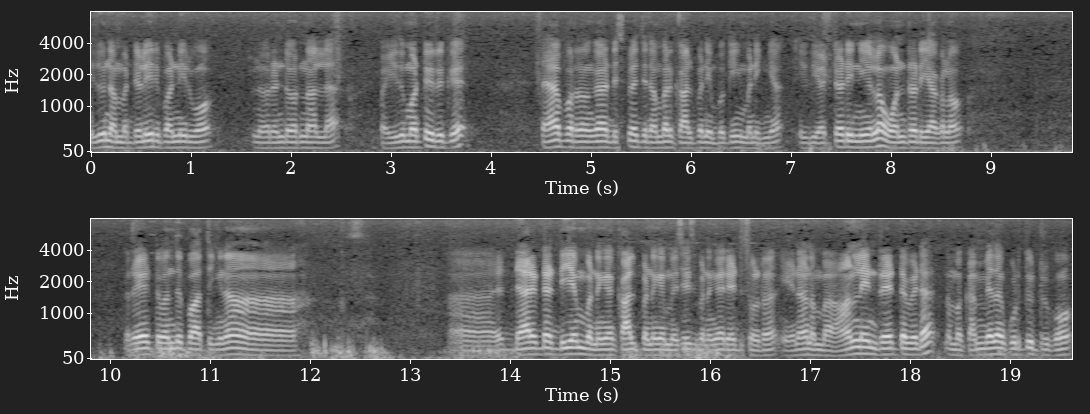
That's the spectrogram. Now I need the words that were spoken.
இதுவும் நம்ம டெலிவரி பண்ணிடுவோம் இன்னும் ரெண்டு ஒரு நாளில். இப்போ இது மட்டும் இருக்குது தேவைப்படுறவங்க டிஸ்பிளே நம்பருக்கு கால் பண்ணி புக்கிங் பண்ணிக்கங்க. இது எட்டு அடி நீளம் ஒன்றரை அடி அகலம் ரேட்டு வந்து பார்த்தீங்கன்னா டேரெக்டாக டிஎம் பண்ணுங்கள் கால் பண்ணுங்கள் மெசேஜ் பண்ணுங்கள் ரேட் சொல்கிறேன் ஏன்னா நம்ம ஆன்லைன் ரேட்டை விட நம்ம கம்மியாக தான் கொடுத்துட்ருக்கோம்.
